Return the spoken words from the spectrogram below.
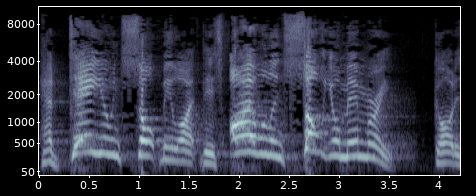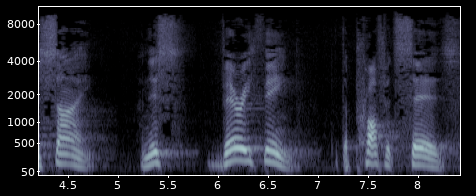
How dare you insult me like this? I will insult your memory, God is saying. And this very thing that the prophet says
